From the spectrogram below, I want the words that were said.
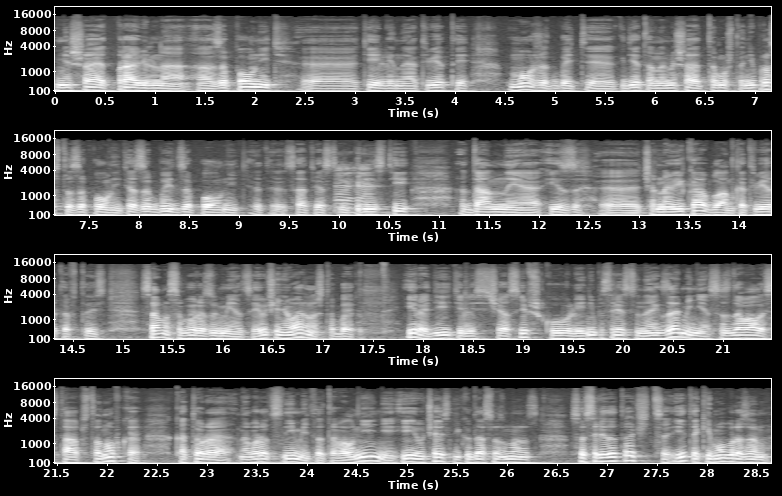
мешает правильно э, заполнить э, те или иные ответы. Может быть, где-то оно мешает тому, что не просто заполнить, а забыть заполнить, соответственно, -huh. перенести данные из черновика, бланк ответов. То есть, само собой разумеется. И очень важно, чтобы и родители сейчас, и в школе, и непосредственно на экзамене создавалась та обстановка, которая, наоборот, снимет это волнение, и участнику даст возможность сосредоточиться и таким образом,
